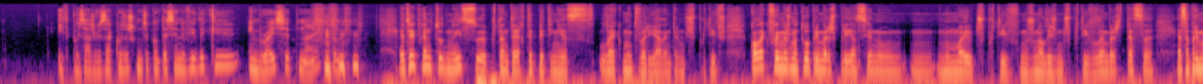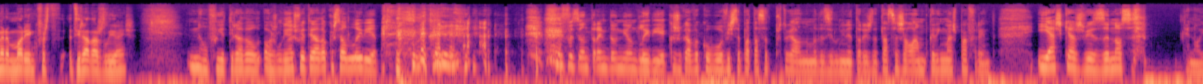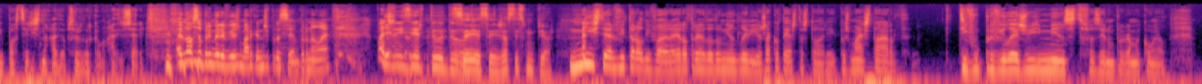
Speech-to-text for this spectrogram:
E depois, às vezes, há coisas que nos acontecem na vida que embrace it, não é? Portanto, Eu estou pegando tudo nisso, portanto a RTP tinha esse leque muito variado em termos desportivos. Qual é que foi mesmo a tua primeira experiência no, no meio desportivo, no jornalismo desportivo? Lembras-te dessa essa primeira memória em que foste atirado aos leões? não fui atirado ao- aos leões, fui atirado ao Castelo de Leiria. Porque fui fazer um treino da União de Leiria que jogava com o Boa Vista para a Taça de Portugal numa das eliminatórias da Taça, já lá um bocadinho mais para a frente. E acho que às vezes a nossa. Que não, eu posso dizer isto na Rádio Observador, que é uma rádio séria. A nossa primeira vez marca-nos para sempre, não é? Podes dizer tudo. Sim, sim, já se disse muito pior. Mister Vítor Oliveira era o treinador da União de Leiria. Já contei esta história. E depois, mais tarde, tive o privilégio imenso de fazer um programa com ele.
